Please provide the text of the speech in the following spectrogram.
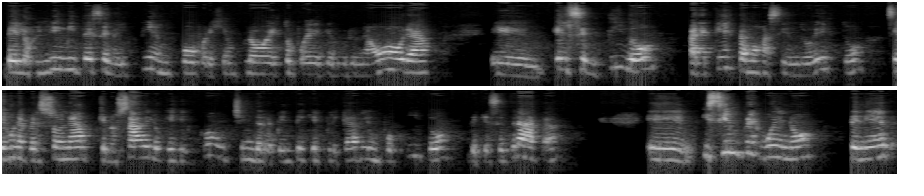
de los límites en el tiempo, por ejemplo, esto puede que dure una hora, eh, el sentido, para qué estamos haciendo esto. Si es una persona que no sabe lo que es el coaching, de repente hay que explicarle un poquito de qué se trata. Eh, y siempre es bueno tener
